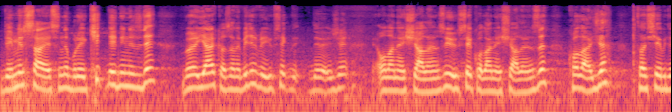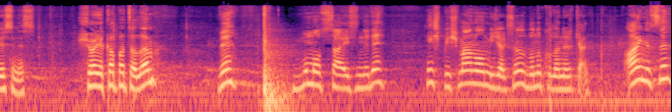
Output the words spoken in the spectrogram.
demir sayesinde burayı kilitlediğinizde böyle yer kazanabilir ve yüksek derece olan eşyalarınızı, yüksek olan eşyalarınızı kolayca taşıyabilirsiniz. Şöyle kapatalım ve bu mod sayesinde de hiç pişman olmayacaksınız bunu kullanırken. Aynısı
